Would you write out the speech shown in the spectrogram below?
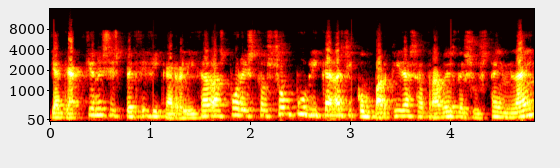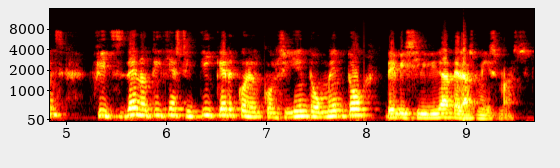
ya que acciones específicas realizadas por estos son publicadas y compartidas a través de sus timelines, feeds de noticias y ticker con el consiguiente aumento de visibilidad de las mismas.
